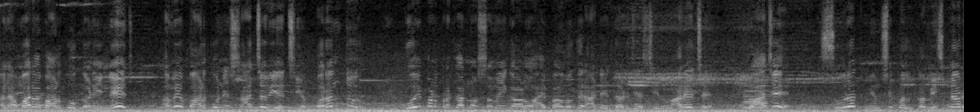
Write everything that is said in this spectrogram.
અને અમારા બાળકો ગણીને જ અમે બાળકોને સાચવીએ છીએ. પરંતુ કોઈ પણ પ્રકારનો સમયગાળો આપ્યા વગર આડેધડ જે સીલ મારે છે, તો આજે સુરત મ્યુનિસિપલ કમિશનર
